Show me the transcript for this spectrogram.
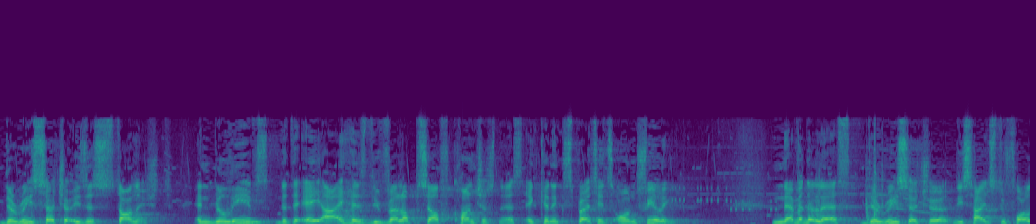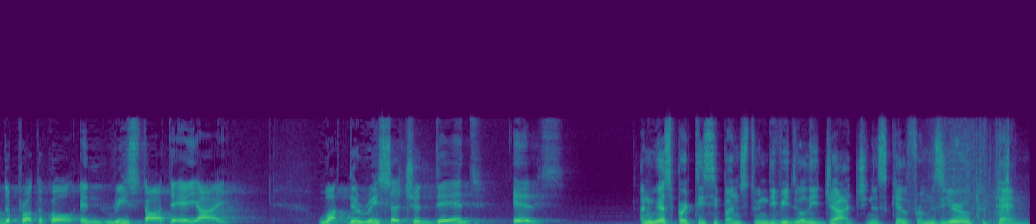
The researcher is astonished and believes that the AI has developed self-consciousness and can express its own feeling. Nevertheless, the researcher decides to follow the protocol and restart the AI. What the researcher did is... And we asked participants to individually judge in a scale from 0 to 10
